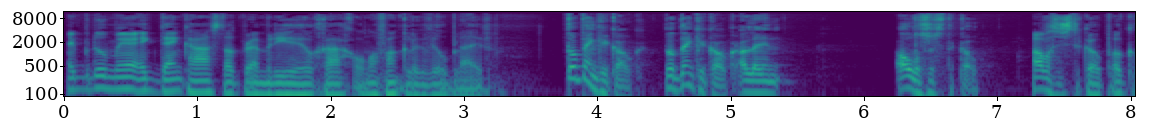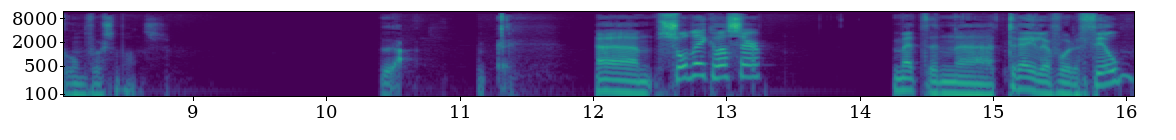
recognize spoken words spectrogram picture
ik bedoel meer, ik denk haast dat Remedy heel graag onafhankelijk wil blijven. Dat denk ik ook. Dat denk ik ook. Alleen, alles is te koop. Alles is te koop, ook Ron Forstemans. Ja, oké. Ehm, Sonic was er. Met een eh, trailer voor de film.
